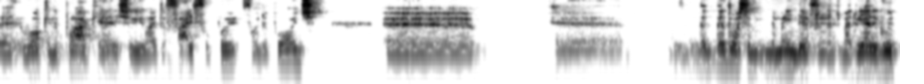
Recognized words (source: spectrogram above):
uh, walk in the park. Eh? So you had to fight for for the points. Uh, uh, that, that was the, the, main difference. But we had a good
